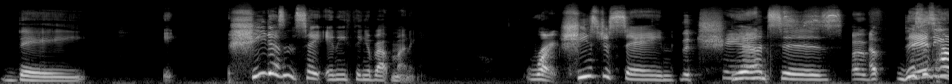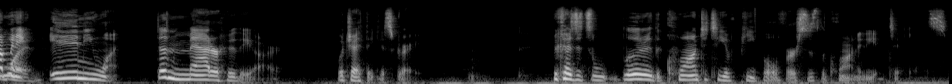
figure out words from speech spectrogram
they. She doesn't say anything about money. Right. She's just saying The chances of Uh, this is how many anyone- anyone doesn't matter who they are, which I think is great because it's literally the quantity of people versus the quantity of tickets.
